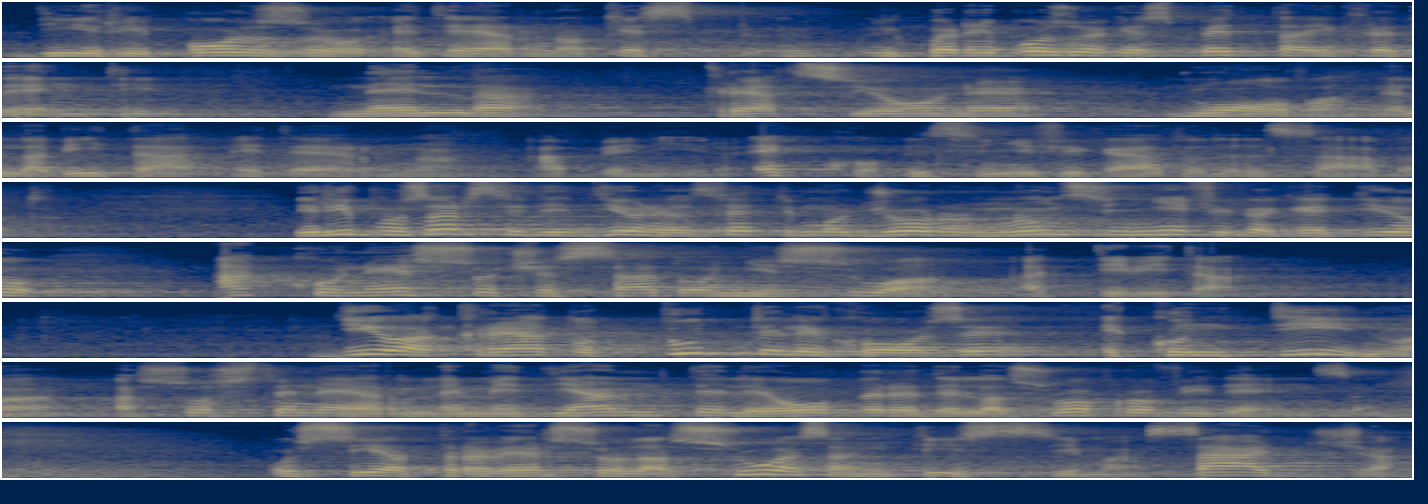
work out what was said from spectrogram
di riposo eterno, che, quel riposo che spetta ai credenti nella creazione nuova, nella vita eterna a venire. Ecco il significato del sabato. Il riposarsi di Dio nel settimo giorno non significa che Dio ha con esso cessato ogni sua attività. Dio ha creato tutte le cose e continua a sostenerle mediante le opere della sua provvidenza, ossia attraverso la sua santissima, saggia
